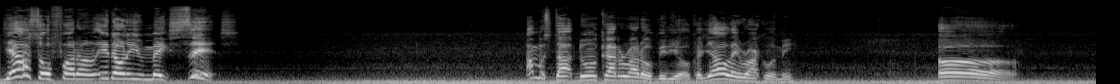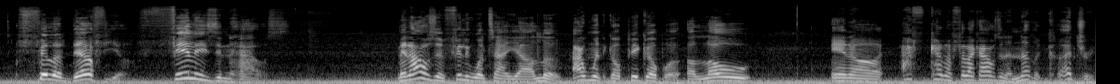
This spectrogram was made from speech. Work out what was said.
Y'all so far down, it don't even make sense. I'm gonna stop doing Colorado video because y'all ain't rocking with me. Uh, Philadelphia, Philly's in the house. Man, I was in Philly one time, y'all. Look, I went to go pick up a, a load, and uh, I kind of feel like I was in another country.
